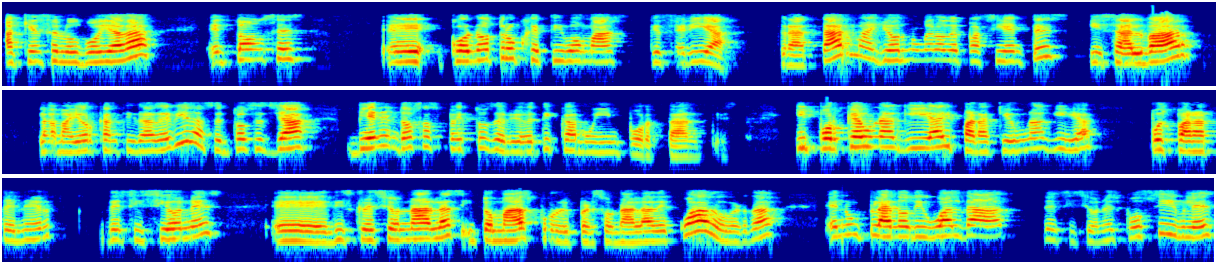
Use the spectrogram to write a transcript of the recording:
a quién se los voy a dar. Entonces, eh, con otro objetivo más que sería tratar mayor número de pacientes y salvar la mayor cantidad de vidas. Entonces ya vienen dos aspectos de bioética muy importantes. ¿Y por qué una guía y para qué una guía? Pues para tener decisiones eh, discrecionales y tomadas por el personal adecuado, ¿verdad? En un plano de igualdad, decisiones posibles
